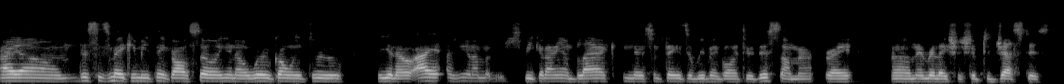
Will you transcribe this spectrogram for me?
I um this is making me think also, you know, we're going through, you know, I you know, I'm speaking, I am black and there's some things that we've been going through this summer, right? Um, in relationship to justice.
